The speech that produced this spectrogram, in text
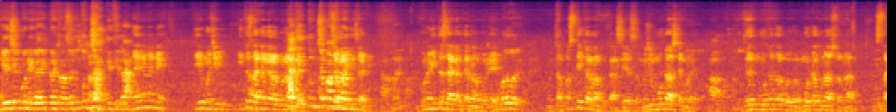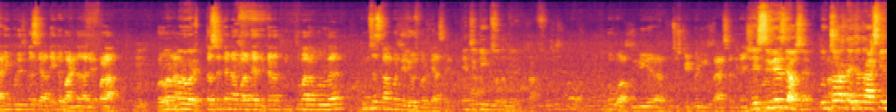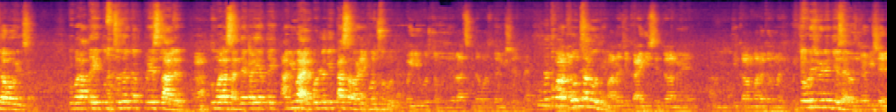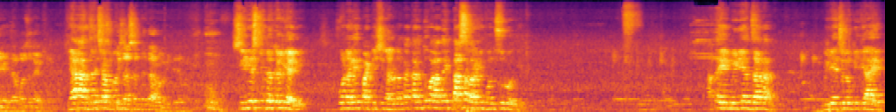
हे जे गुन्हेगारी कट राहतात ते तुमच्या हातीत आहे ना? नाही नाही नाही ते म्हणजे इथंच दाखल करा गुन्हा. तुमच्या माहितीसाठी. गुन्हा इथंच दाखल करणार वगैरे बरोबर आहे मग तपास ते करणार होता असे असं. म्हणजे मोठा असल्यामुळे. हा. जर मोठा मोठा गुन्हा असला ना स्थानिक पोलीस कसे आता इथं भांडणं झाले पळा. बरोबर ना. तसं त्यांना पळता येते. त्यांना तुम- तुम्हाला बोललं तुमचंच काम करते दिवसभर ते असं. आहे. त्यांची टीम स्वतंत्र बघू आपण मी तुमचं स्टेटमेंट घेऊ काय असेल ते हे सिरियस घ्यावं तुमच्यावर आता याच्यात राजकीय दबाव येईल तुम्हाला आता हे तुमचं जर का प्रेसला हा. आलं तुम्हाला संध्याकाळी आता एक आम्ही बाहेर पडलो की तासावर फोन सुरू होता. पहिली गोष्ट म्हणजे राजकीय काही विषय नाही. तर तुम्हाला फोन चालू होते. मला जे कायदेशीर काम आहे ते काम मला करणं आहे. तेवढीच विनंती आहे त्याचा साहेब काही विषय नाही दबावाचा काही विषय नाही. या अर्जाची आपण चुकीचं असेल तर कारवाई होईल त्याच्यामध्ये सिरियसली दखल घ्यावी. कोणालाही पाठीशी घालू नका कारण तुम्हाला आता एक तासाभराने फोन सुरू होते आता हे मीडियात जाणार. मीडियाचे लोक किती आहेत.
